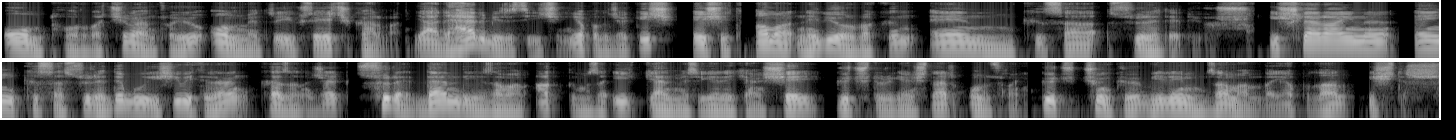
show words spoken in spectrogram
10 torba çimentoyu 10 metre yükseğe çıkarmak. Yani her birisi için yapılacak iş eşit. Ama ne diyor bakın? En kısa sürede diyor. İşler aynı, en kısa sürede bu işi bitiren kazanacak. Süre dendiği zaman aklımıza ilk gelmesi gereken şey güçtür gençler unutmayın. Güç çünkü birim zamanda yapılan iştir.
